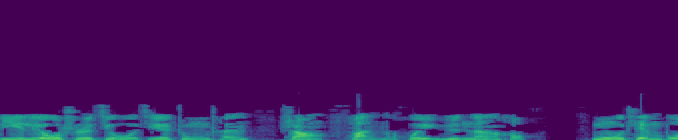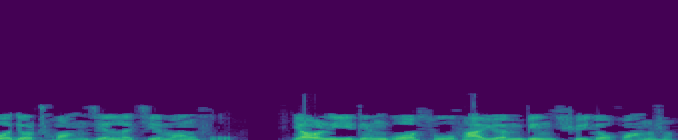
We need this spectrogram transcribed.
第六十九节，忠臣上返回云南后，穆天波就闯进了晋王府，要李定国速发援兵去救皇上。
